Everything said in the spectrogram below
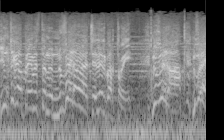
ఇంతగా ప్రేమిస్తున్న నువ్వేరా నా చెల్లెలు భర్తవి? నువ్వేరా? నువ్వే!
